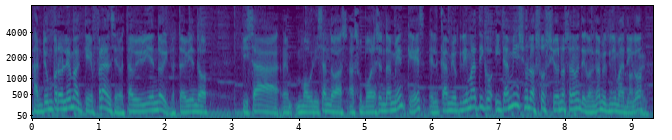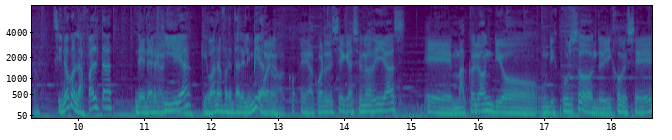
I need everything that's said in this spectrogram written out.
ante un problema que Francia lo está viviendo y lo está viviendo quizá eh, movilizando a, a su población también, que es el cambio climático. Y también yo lo asocio no solamente con el cambio climático, Correcto. sino con la falta de energía, Energía. que van a enfrentar el invierno. Bueno, acu- eh, acuérdense que hace unos días eh, Macron dio un discurso donde dijo que se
